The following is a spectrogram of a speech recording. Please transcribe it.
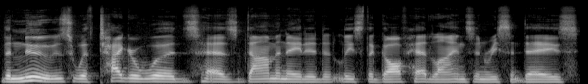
the news with Tiger Woods has dominated at least the golf headlines in recent days.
